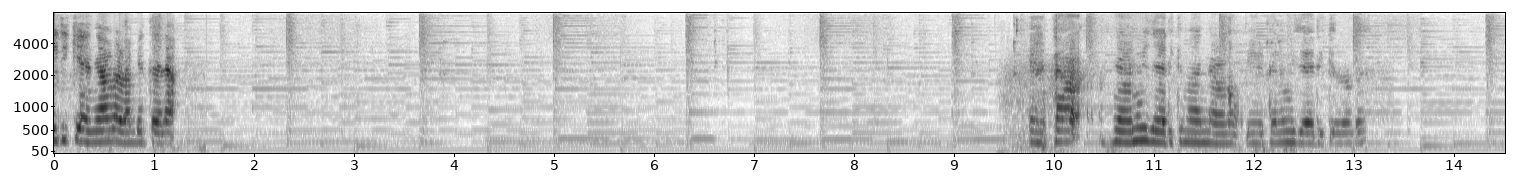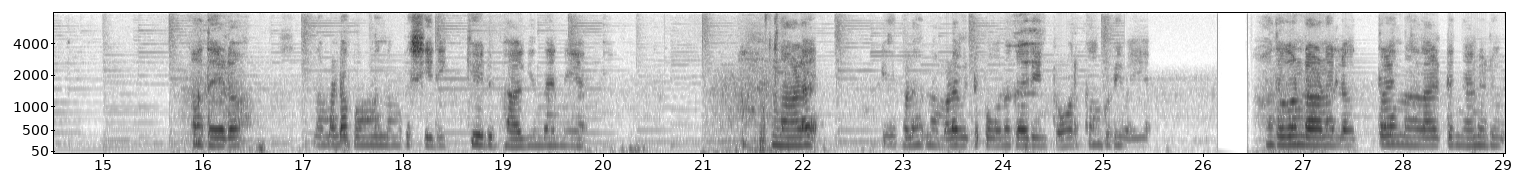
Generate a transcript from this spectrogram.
ഇരിക്കാ ഞാൻ വിളമ്പി തരാം. ഏട്ടാ ഞാൻ വിചാരിക്കുന്നത് തന്നെയാണോ ഏട്ടനും വിചാരിക്കുന്നത്? അതേടോ നമ്മുടെ പോകുമ്പോൾ നമുക്ക് ശരിക്കും ഒരു ഭാഗ്യം തന്നെയാണ് നാളെ ഇവൾ നമ്മളെ വീട്ടിൽ പോകുന്ന കാര്യം ഓർക്കാൻ കൂടി വയ്യ. അതുകൊണ്ടാണല്ലോ ഇത്രയും നാളായിട്ട് ഞാനൊരു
